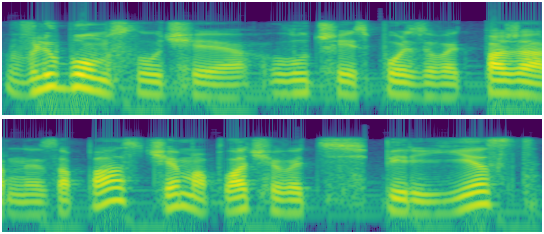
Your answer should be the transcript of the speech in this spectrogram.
В любом случае лучше использовать пожарный запас, чем оплачивать переезд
